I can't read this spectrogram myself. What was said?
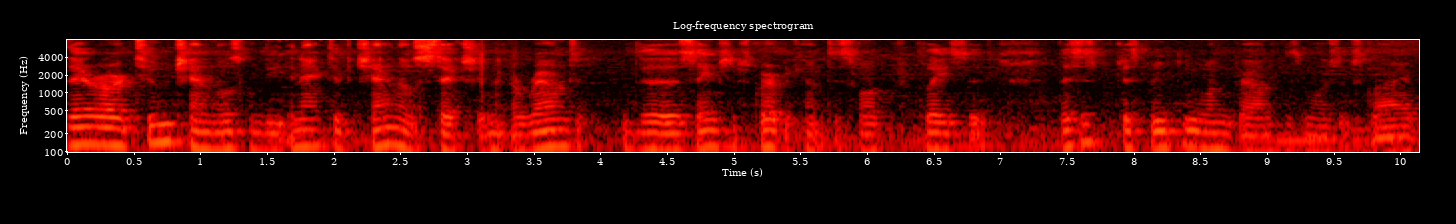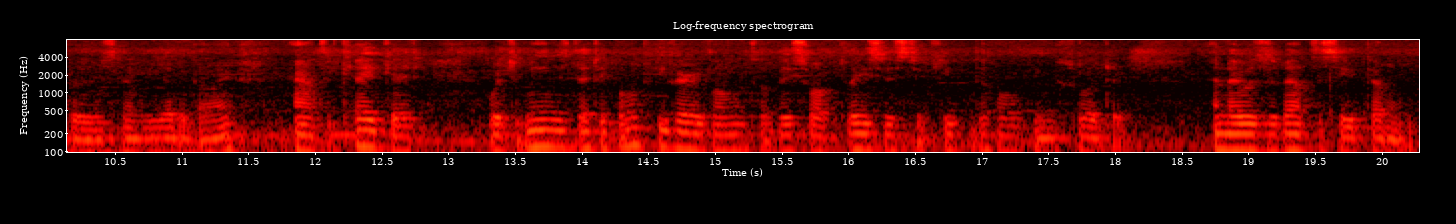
There are two channels on the inactive channels section around the same subscriber count to swap places. This is because BlueBlue1Brown has more subscribers than the other guy, how to take it, which means that it won't be very long until they swap places to keep the whole thing sorted, and I was about to see it coming.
